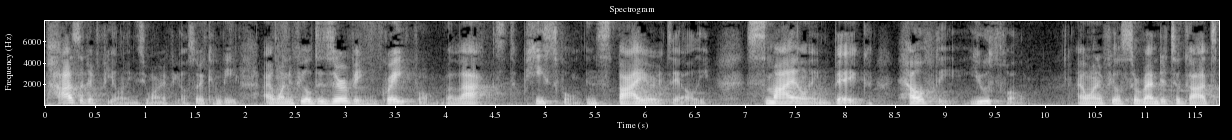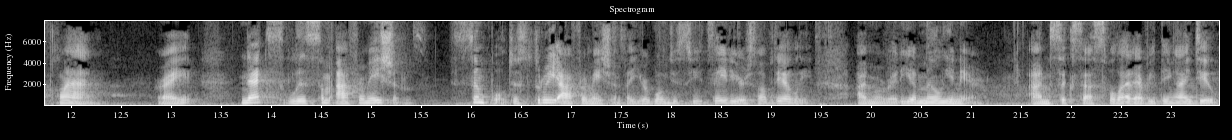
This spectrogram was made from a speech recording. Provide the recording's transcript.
positive feelings you want to feel? So it can be I want to feel deserving, grateful, relaxed, peaceful, inspired daily, smiling, big, healthy, youthful. I want to feel surrendered to God's plan, right? Next, list some affirmations. Simple, just three affirmations that you're going to say to yourself daily. I'm already a millionaire. I'm successful at everything I do.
